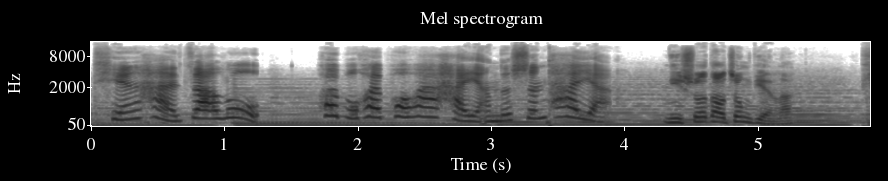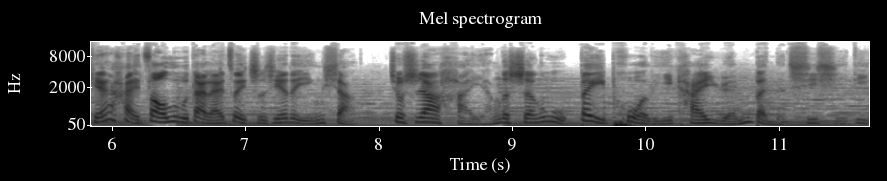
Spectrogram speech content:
填海造陆会不会破坏海洋的生态呀？你说到重点了。填海造陆带来最直接的影响，就是让海洋的生物被迫离开原本的栖息地，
